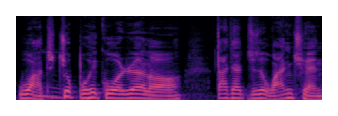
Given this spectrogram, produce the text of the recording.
哇，就就不会过热喽。大家就是完全。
